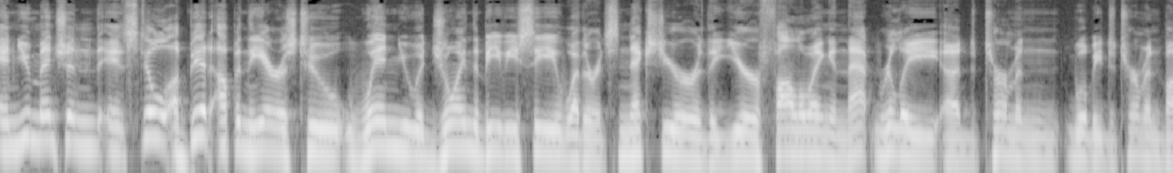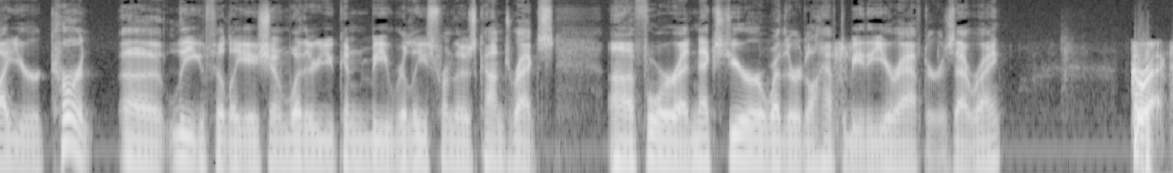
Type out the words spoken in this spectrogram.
and you mentioned it's still a bit up in the air as to when you would join the BVC, whether it's next year or the year following, and that really uh, determine will be determined by your current. Uh, league affiliation, whether you can be released from those contracts uh, for uh, next year or whether it'll have to be the year after. Is that right? Correct.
